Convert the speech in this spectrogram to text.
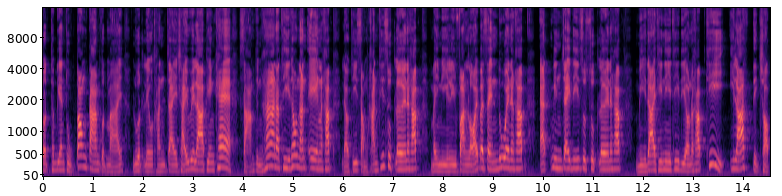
จดทะเบียนถูกต้องตามกฎหมาย รวดเร็วทันใจใช้เวลาเพียงแค่ 3-5 นาทีเท่านั้นเองนะครับ แล้วที่สำคัญที่สุดเลยนะครับ ไม่มีรีฟัน 100%ด้วยนะครับ แอดมินใจดีสุดๆเลยนะครับ มีได้ที่นี่ที่เดียวนะครับ ที่ Elastic Shop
